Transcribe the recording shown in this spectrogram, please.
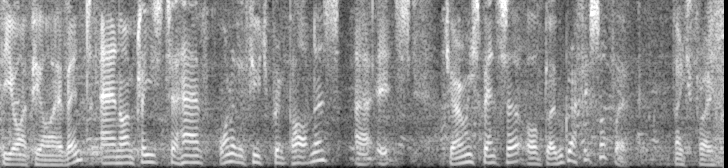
the IPI event, and I'm pleased to have one of the FuturePrint partners. Uh, it's Jeremy Spencer of Global Graphics Software. Thank you, Fraser.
